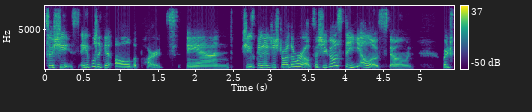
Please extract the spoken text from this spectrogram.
So she's able to get all the parts and she's gonna destroy the world. So she goes to Yellowstone, which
